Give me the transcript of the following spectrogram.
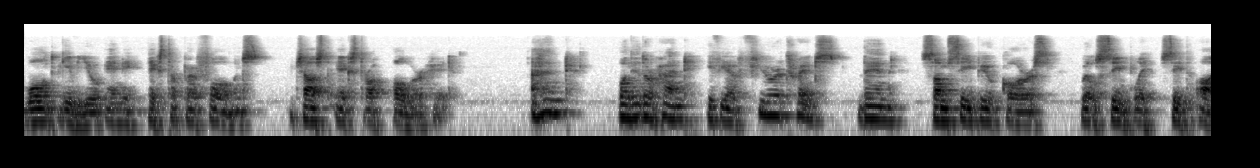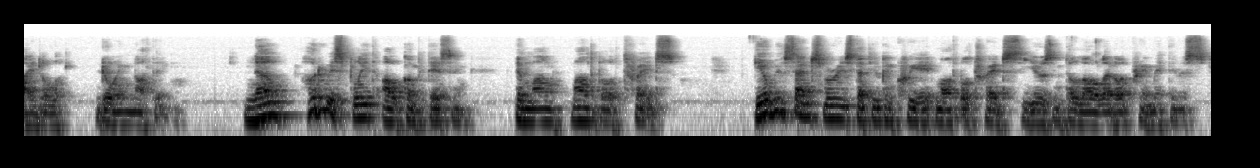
won't give you any extra performance, just extra overhead. And on the other hand, if you have fewer threads, then some CPU cores will simply sit idle, doing nothing. Now, how do we split our computation among multiple threads? The obvious answer is that you can create multiple threads using the low-level primitives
